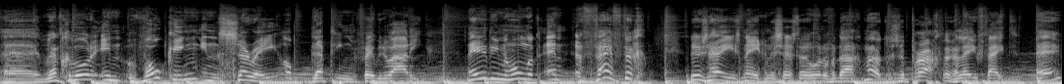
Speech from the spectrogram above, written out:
Hij werd geboren in Woking in Surrey op 13 februari 1950. Dus hij is 69 geworden vandaag. Nou, dat is een prachtige leeftijd. hè?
